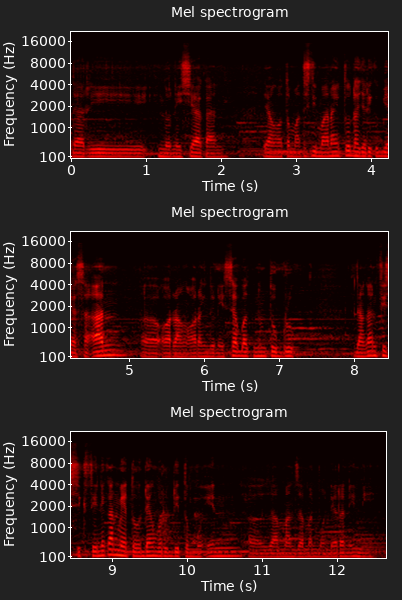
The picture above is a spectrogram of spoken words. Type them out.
dari Indonesia kan, yang otomatis di mana itu udah jadi kebiasaan eh, orang-orang Indonesia buat minum tubruk. Sedangkan V60 ini kan metode yang baru ditemuin eh, zaman-zaman modern ini.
